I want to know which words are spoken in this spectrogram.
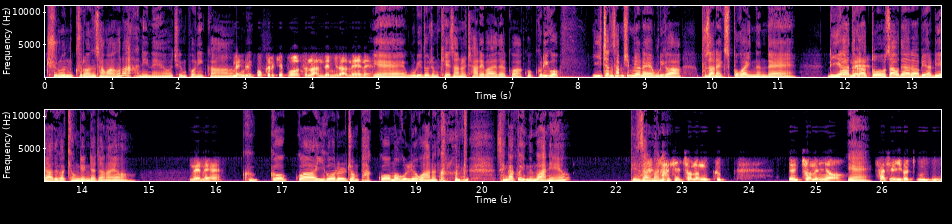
주는 그런 상황은 아니네요. 지금 보니까 네, 우리 꼭 그렇게 보아서는 안 됩니다. 네네. 예, 우리도 좀 계산을 잘 해봐야 될 것 같고 그리고 2030년에 우리가 부산 엑스포가 있는데 리야드가 네. 또 사우디아라비아 리야드가 경쟁자잖아요. 네네. 그것과 이거를 좀 바꿔 먹으려고 하는 그런 생각도 있는 거 아니에요? 빈살만이? 사실 저는 그, 네, 저는요, 예, 사실 이거 좀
